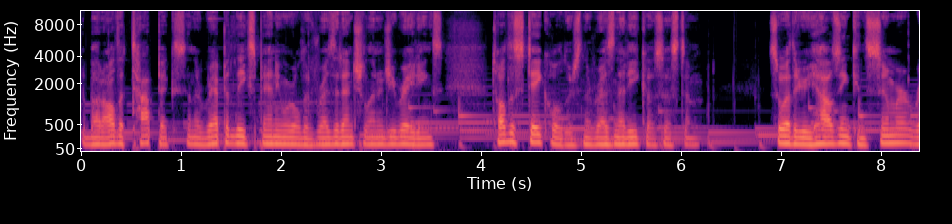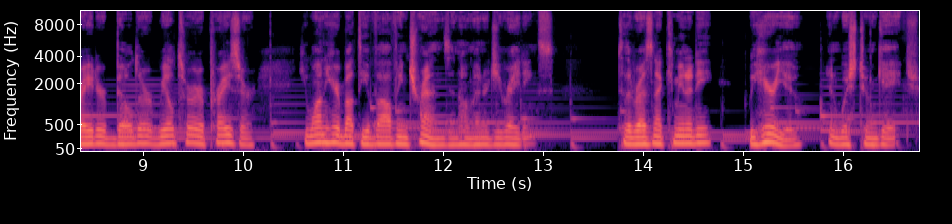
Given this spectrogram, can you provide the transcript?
about all the topics in the rapidly expanding world of residential energy ratings to all the stakeholders in the ResNet ecosystem. So, whether you're a housing consumer, rater, builder, realtor, or appraiser, you want to hear about the evolving trends in home energy ratings. To the ResNet community, we hear you and wish to engage.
